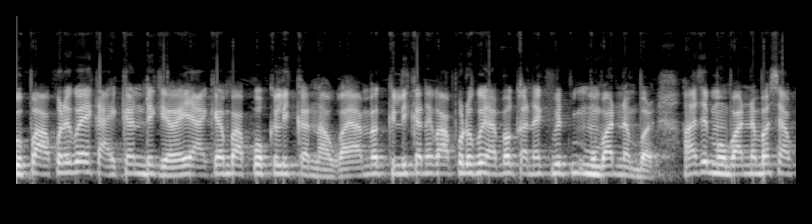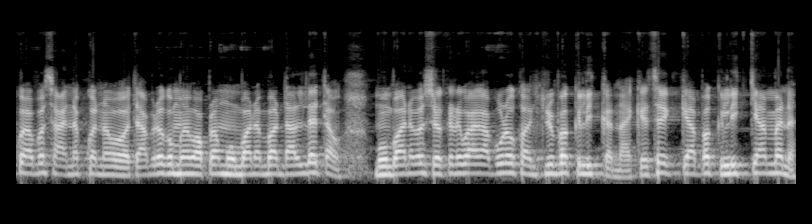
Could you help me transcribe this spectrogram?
ऊपर आपको देखो, एक आइकन दिखेगा। ये आइकन पर आपको क्लिक करना होगा। यहाँ पर क्लिक करने के आपको देखो यहाँ पर कनेक्ट विथ मोबाइल नंबर हाँ से मोबाइल नंबर से आपको यहाँ पर साइन अप करना होगा आप देखो मैं अपना मोबाइल नंबर डाल देता हूँ मोबाइल नंबर सेलेक्ट करने के बाद आपको कंटिन्यू पर क्लिक करना है कैसे यहाँ पर क्लिक किया मैंने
